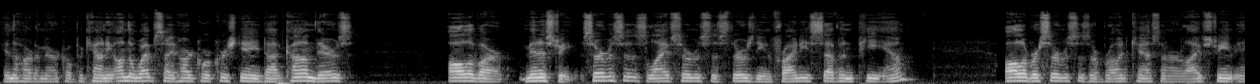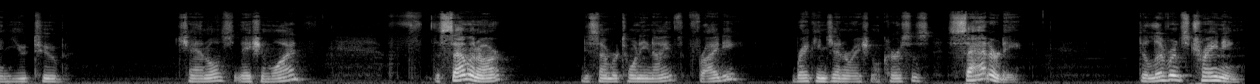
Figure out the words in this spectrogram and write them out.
in the heart of Maricopa County. On the website, hardcorechristianity.com, there's all of our ministry services, live services Thursday and Friday, 7 p.m. All of our services are broadcast on our live stream and YouTube channels nationwide. The seminar, December 29th, Friday, Breaking Generational Curses. Saturday, deliverance training,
